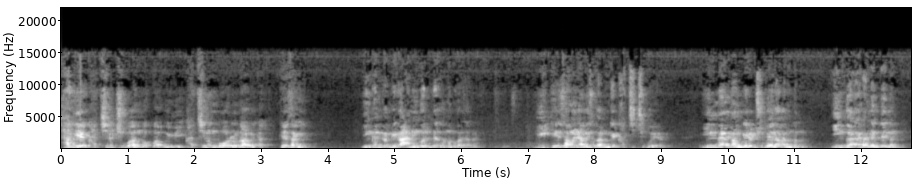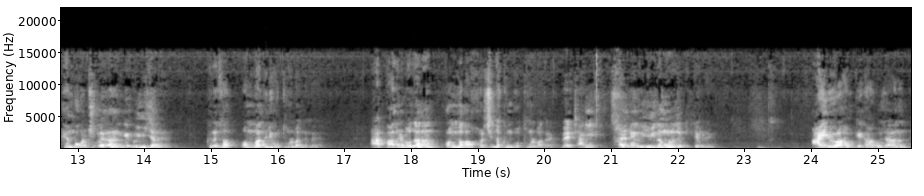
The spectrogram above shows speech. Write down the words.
자기의 가치를 추구하는 것과 의미, 가치는 뭐를 가니까 대상이 인간관계가 아닌 걸 대상으로 가잖아요. 이 대상을 향해서 가는 게 가치 추구예요. 인간관계를 추구해 나가는 거는 인간에 관련되어 있는 행복을 추구해 나가는 게 의미잖아요. 그래서 엄마들이 고통을 받는 거예요. 아빠들보다는 엄마가 훨씬 더 큰 고통을 받아요. 왜? 자기 삶의 의미가 무너졌기 때문에. 아이와 함께 가고자 하는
